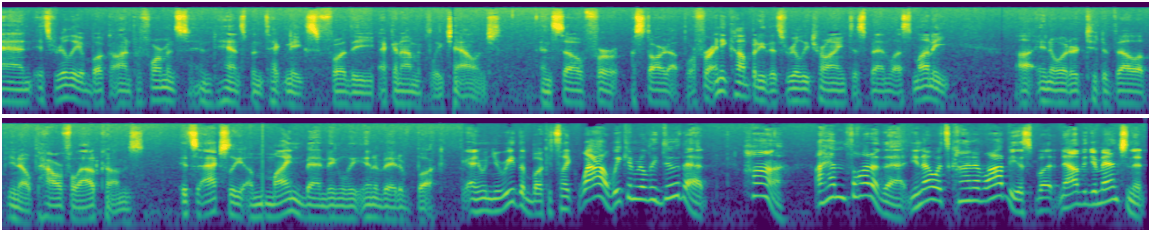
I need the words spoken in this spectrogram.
And it's really a book on performance enhancement techniques for the economically challenged. And so, for a startup or for any company that's really trying to spend less money uh, in order to develop, you know, powerful outcomes, it's actually a mind-bendingly innovative book. And when you read the book, it's like, wow, we can really do that, huh? I hadn't thought of that. You know, it's kind of obvious, but now that you mention it,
